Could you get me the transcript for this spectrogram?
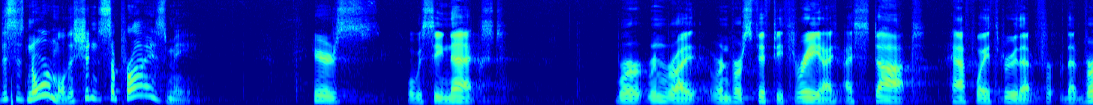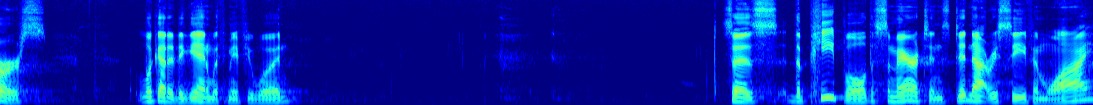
this is normal. This shouldn't surprise me. Here's what we see next we're, remember, I, we're in verse 53, and I, I stopped halfway through that, that verse. Look at it again with me, if you would. It says, The people, the Samaritans, did not receive him. Why?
